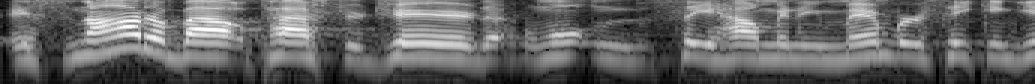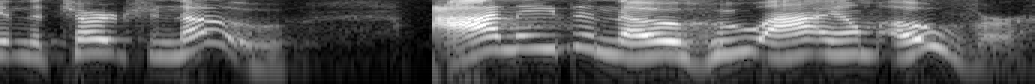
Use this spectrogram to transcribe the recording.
It's not about Pastor Jared wanting to see how many members he can get in the church. No. I need to know who I am over.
